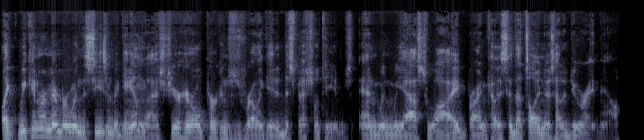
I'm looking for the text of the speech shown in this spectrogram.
like we can remember when the season began last year, Harold Perkins was relegated to special teams. And when we asked why, Brian Kelly said that's all he knows how to do right now.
